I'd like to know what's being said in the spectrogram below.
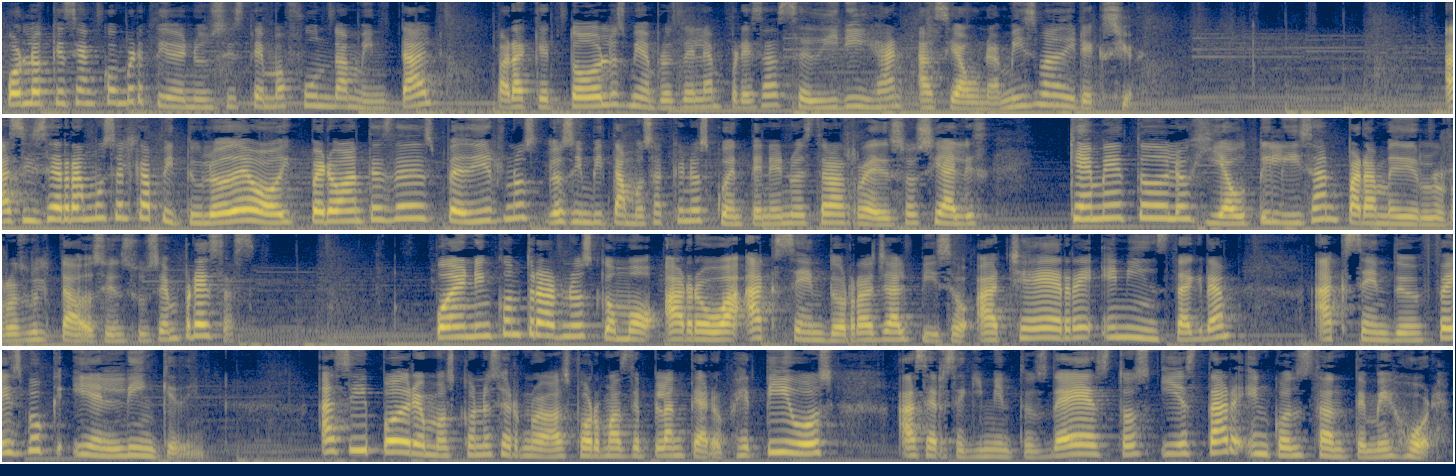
por lo que se han convertido en un sistema fundamental para que todos los miembros de la empresa se dirijan hacia una misma dirección. Así cerramos el capítulo de hoy, pero antes de despedirnos, los invitamos a que nos cuenten en nuestras redes sociales qué metodología utilizan para medir los resultados en sus empresas. Pueden encontrarnos como arroba accendo piso HR en Instagram, Accendo en Facebook y en LinkedIn. Así podremos conocer nuevas formas de plantear objetivos, hacer seguimientos de estos y estar en constante mejora.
